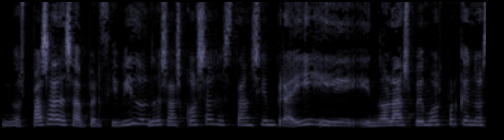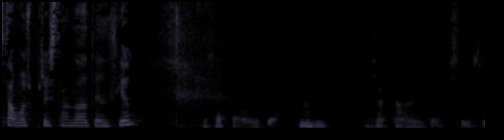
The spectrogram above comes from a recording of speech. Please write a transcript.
nos pasa desapercibido, ¿no? Esas cosas están siempre ahí y, no las vemos porque no estamos prestando atención. Exactamente, exactamente, sí, sí.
